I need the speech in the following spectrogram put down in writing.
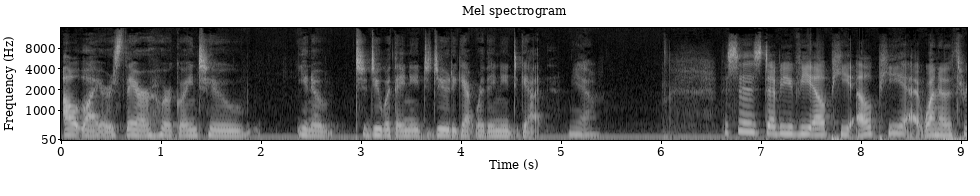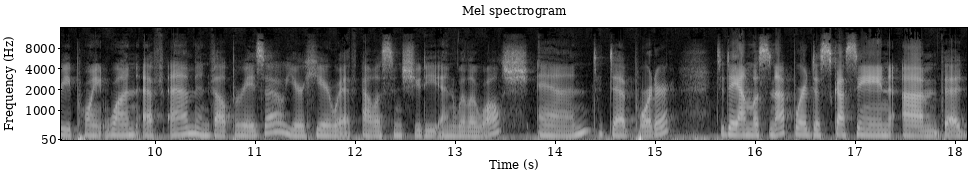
outliers there who are going to, you know, to do what they need to do to get where they need to get. yeah. This is WVLP-LP at 103.1 FM in Valparaiso. You're here with Allison Schutte and Willow Walsh and Deb Porter. Today on Listen Up, we're discussing um, the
